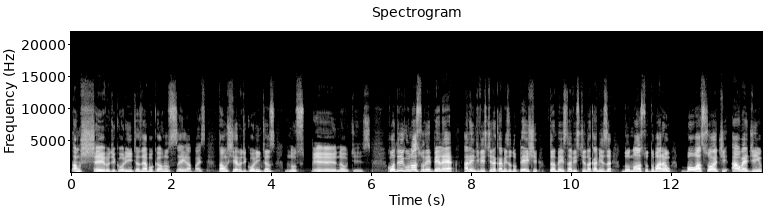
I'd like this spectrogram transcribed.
Tá um cheiro de Corinthians, né, Bucão? Não sei, rapaz. Tá um cheiro de Corinthians nos pênaltis. Rodrigo, nosso Rei Pelé, além de vestir a camisa do Peixe, também está vestindo a camisa do nosso Tubarão. Boa sorte ao Edinho,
